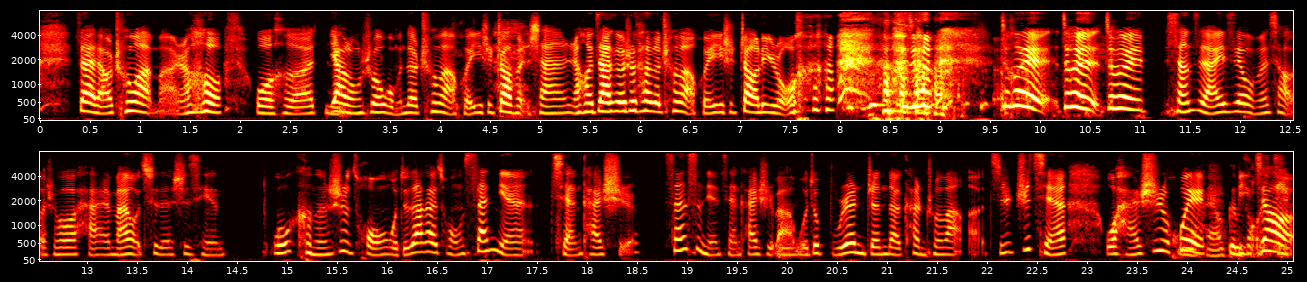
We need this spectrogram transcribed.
在聊春晚嘛，然后我和亚龙说我们的春晚回忆是赵本山，然后嘉哥说他的春晚回忆是赵丽蓉，就就会就会就会想起来一些我们小的时候还蛮有趣的事情。我可能是从我觉得大概从三年前开始。三四年前开始吧，我就不认真的看春晚了。其实之前我还是会比较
